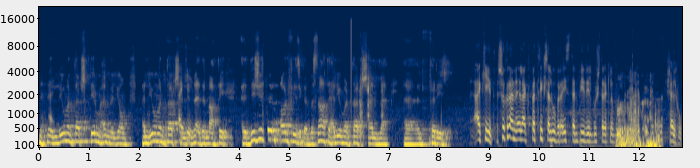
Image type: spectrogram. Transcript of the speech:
ال human touch كثير مهم اليوم. ال human touch اللي بنقدر نعطيه digital or physical بس نعطي هال human touch الفريد أكيد. شكرا لك. باتريك شلهوب الرئيس التنفيذي المشترك لمنظمه شلهوب.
